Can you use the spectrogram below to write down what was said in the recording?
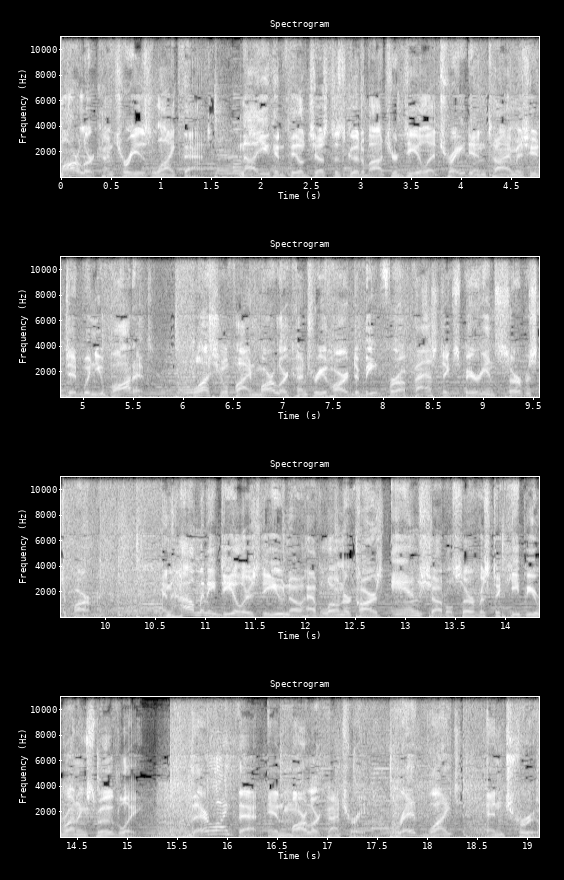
Marlar Country is like that. Now you can feel just as good about your deal at trade-in time as you did when you bought it. Plus, you'll find Marlar Country hard to beat for a fast, experienced service department. And how many dealers do you know have loaner cars and shuttle service to keep you running smoothly? They're like that in Marlar Country. Red, white, and true.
